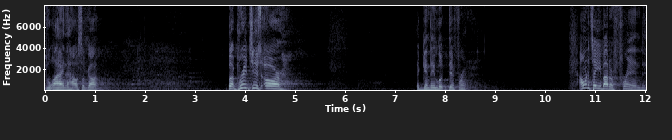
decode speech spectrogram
lie in the house of God. But bridges are Again, they look different. I want to tell you about a friend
